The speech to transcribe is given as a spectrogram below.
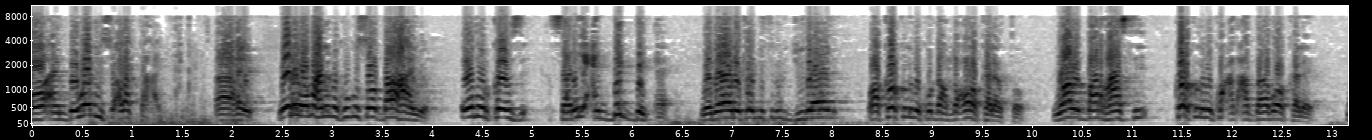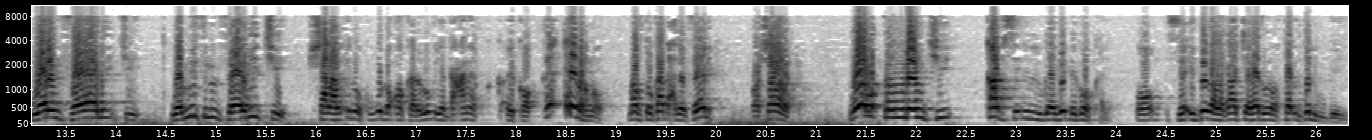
oo aan dawadiisu adag tahay ahay. Weliba mahan inuu kugu soo daahayo cudurkoo sariican deg deg ah. Wadalika mithlu ljudaani waa korku inuu ku dhacdhaco oo kaleeto. Walbarasi korku inuu ku cadcadaado oo kale. Walfaaliji wa mithlu lfaaliji shalal inuu kugu dhaco kale. Lug iyo gacan ebernood naftu ka dhacdo faalij waa shalalka. Walquulanji qabsin in lugaaga dhegoo kale. Oo zaa-idada lagaa hadhow daktar inta lagu geeyo.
